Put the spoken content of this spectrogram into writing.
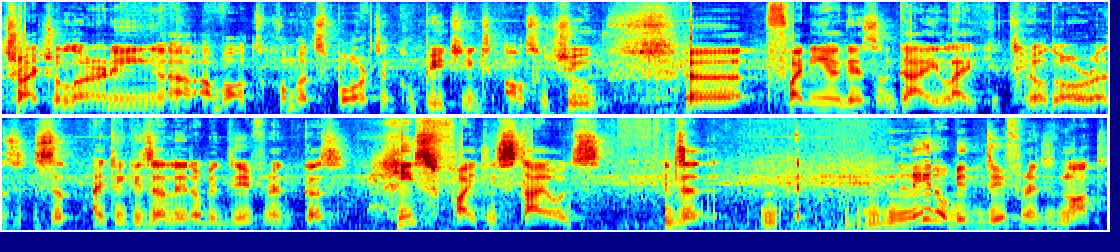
try to learning uh, about combat sports and competing also too. Uh, fighting against a guy like Theodoros, is I think is a little bit different because his fighting style is it's a little bit different. Not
